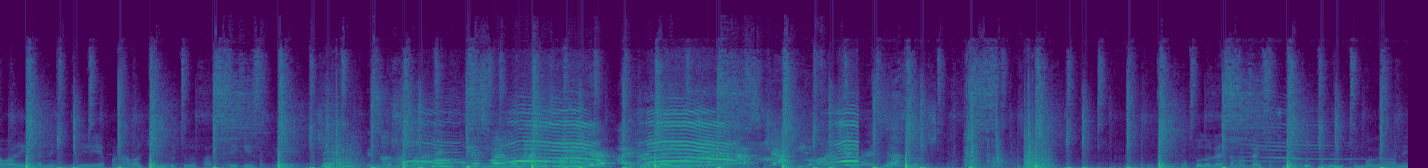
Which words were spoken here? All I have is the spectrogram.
আবার এখানে যে এখন আবার চুরি করতে হবে ফার্স্ট থেকে এখন আবার কথা গাছ, আমার গাছ চুরি করতে হবে, এরকমভাবে মানে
